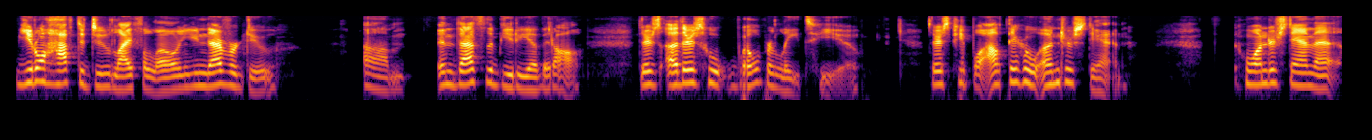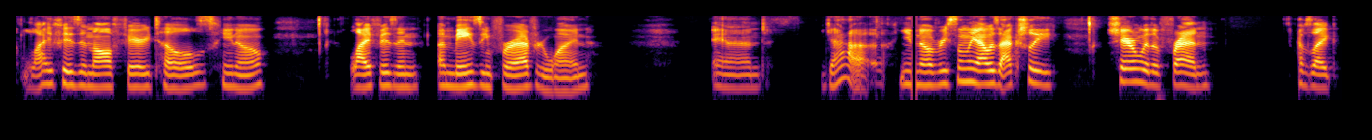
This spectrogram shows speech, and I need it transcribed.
you don't have to do life alone. You never do. Um, and that's the beauty of it all. There's others who will relate to you. There's people out there who understand, who understand that life isn't all fairy tales, you know, life isn't amazing for everyone. And yeah, you know, recently I was actually sharing with a friend, I was like,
